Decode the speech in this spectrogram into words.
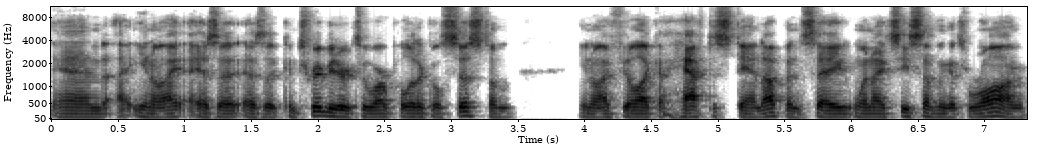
and I, you know, I as a as a contributor to our political system, you know, I feel like I have to stand up and say when I see something that's wrong,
